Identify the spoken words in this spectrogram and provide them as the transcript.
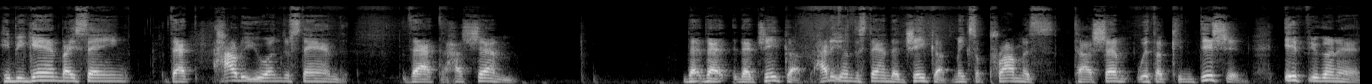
he began by saying that how do you understand that Hashem, that, that, that Jacob, how do you understand that Jacob makes a promise to Hashem with a condition if you're going to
